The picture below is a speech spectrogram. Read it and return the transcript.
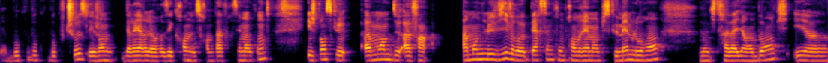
y a beaucoup beaucoup beaucoup de choses. Les gens derrière leurs écrans ne se rendent pas forcément compte. Et je pense que à moins de, enfin à moins de le vivre, personne comprend vraiment, puisque même Laurent, donc il travaillait en banque et euh,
